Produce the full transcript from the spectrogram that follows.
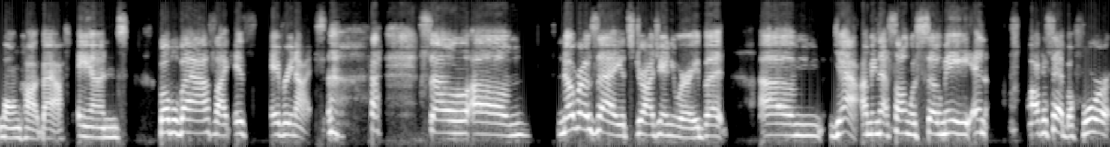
long hot bath and bubble bath. Like it's every night. so um, no rose. It's dry January, but um, yeah, I mean that song was so me. And like I said before,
